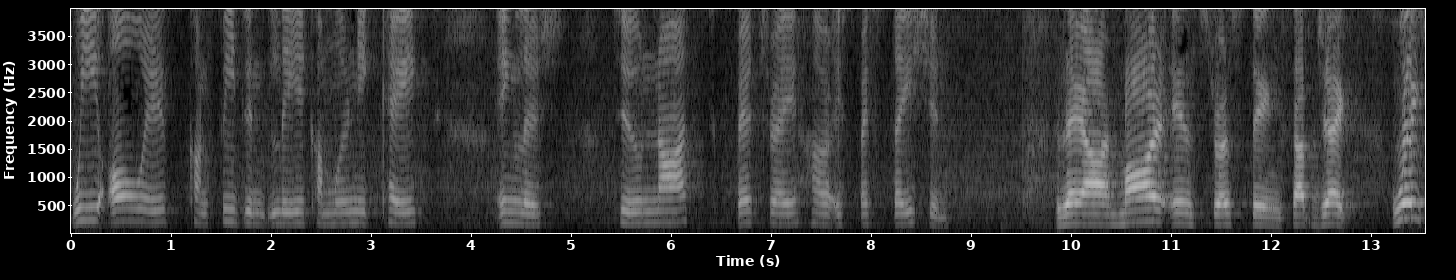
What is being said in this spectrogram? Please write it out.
We always confidently communicate English to not betray her expectation. There are more interesting subjects which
